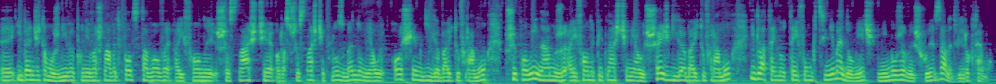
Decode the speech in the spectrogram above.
yy, i będzie to możliwe, ponieważ nawet podstawowe iPhony 16 oraz 16 Plus będą miały 8 GB RAMu. Przypominam, że iPhony 15 miały 6 GB RAMu i dlatego tej funkcji nie będą mieć, mimo że wyszły zaledwie rok temu.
